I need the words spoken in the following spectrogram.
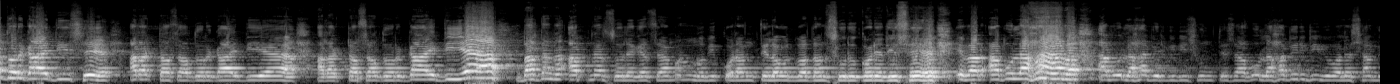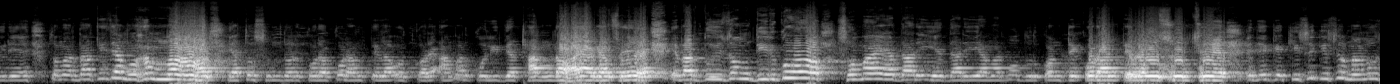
চাদর গায়ে দিয়েছে আর একটা চাদর গায়ে দিয়ে আর একটা চাদর গায়ে দিয়ে বাদান আপনার চলে গেছে আমার নবী কোরআন তেলাওয়াত বাদান শুরু করে দিছে। এবার আবু লাহাব, আবু লাহাবের বিবি শুনতেছে, আবু লাহাবের বিবি বলে স্বামীরে তোমার বাতিজা মোহাম্মদ এত সুন্দর করে কোরআন তেলাওয়াত করে, আমার কলিতে ঠান্ডা হয়ে গেছে। এবার দুইজন দীর্ঘ সময় দাঁড়িয়ে দাঁড়িয়ে আমার মধুর কণ্ঠে কোরআন তেলাওয়াত শুনছে। এদিকে কিছু কিছু মানুষ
